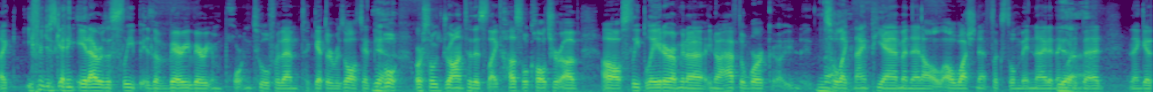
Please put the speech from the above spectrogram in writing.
like even just getting eight hours of sleep is a very very important tool for them to get their results and Yeah. people are so drawn to this like hustle culture of oh, I'll sleep later I'm gonna you know I have to work uh, No. till like 9 p.m. and then I'll, I'll watch Netflix till midnight and then go to bed and then get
